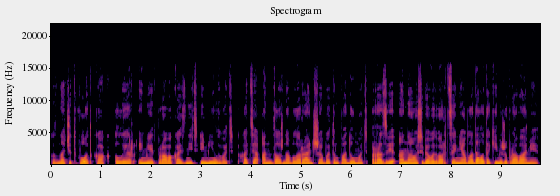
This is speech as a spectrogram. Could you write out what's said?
Значит, вот как. Лэр имеет право казнить и миловать, хотя она должна была раньше об этом подумать. Разве она у себя во дворце не обладала такими же правами?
